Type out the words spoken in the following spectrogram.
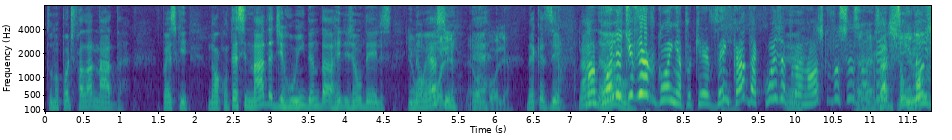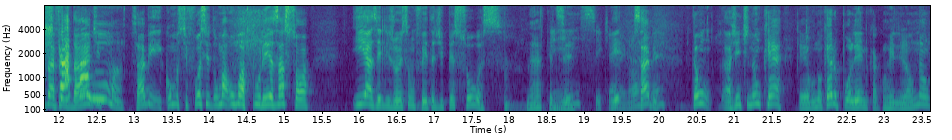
Tu não pode falar nada. Parece que não acontece nada de ruim dentro da religião deles. É e não é bolha, assim. É uma é, bolha. Né? Quer dizer, uma não. bolha de vergonha, porque vem cada coisa é. para nós que vocês não é, têm. Sabe, são donos da verdade. Uma. Sabe? E como se fosse uma, uma pureza só. E as religiões são feitas de pessoas, né? Quer dizer, Esse que é e, negócio, sabe? Né? Então, a gente não quer, eu não quero polêmica com religião, não.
